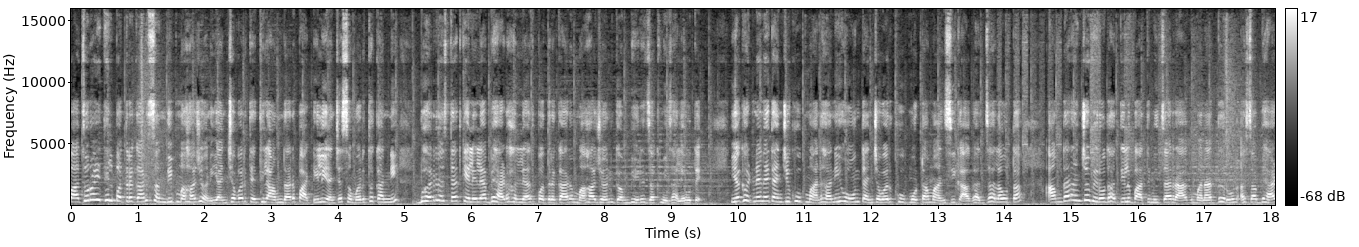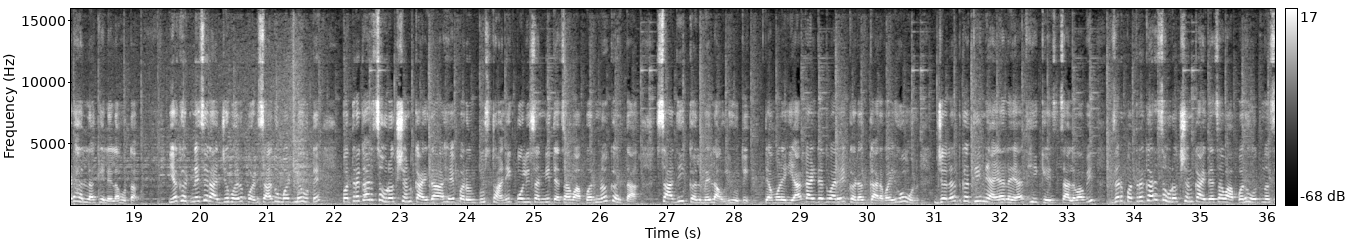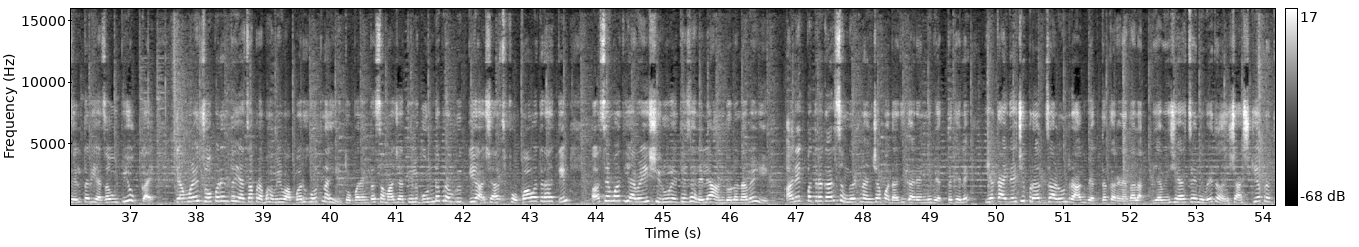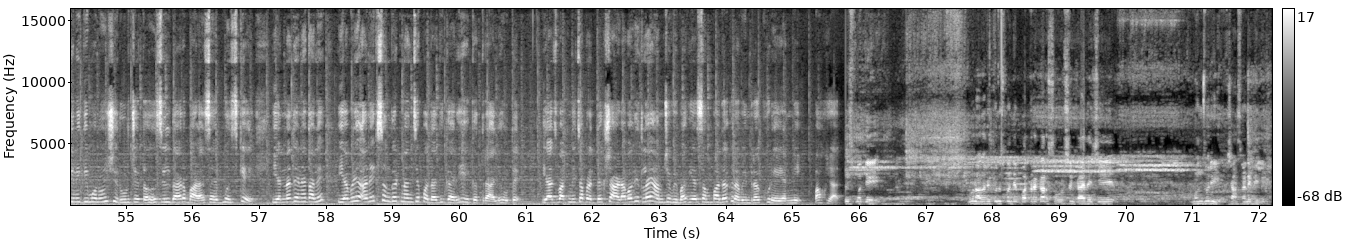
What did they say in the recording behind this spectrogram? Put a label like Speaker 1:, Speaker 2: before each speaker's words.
Speaker 1: पाचोरा येथील पत्रकार संदीप महाजन यांच्यावर तेथील आमदार पाटील यांच्या समर्थकांनी भर रस्त्यात केलेल्या भ्याड हल्ल्यात पत्रकार महाजन गंभीर जखमी झाले होते. या घटनेने त्यांची खूप मानहानी होऊन त्यांच्यावर खूप मोठा मानसिक आघात झाला होता. आमदारांच्या विरोधातील बातमीचा राग मनात धरून असा भ्याड हल्ला केलेला होता. या घटनेचे राज्यभर पडसाद उमटले होते. पत्रकार संरक्षण कायदा आहे परंतु स्थानिक पोलिसांनी त्याचा वापर न करता साधी कलमे लावली होती. त्यामुळे या कायद्याद्वारे कडक कारवाई होऊन जलद गती न्यायालयात ही केस चालवावी. जर पत्रकार संरक्षण कायद्याचा वापर होत नसेल तर याचा उपयोग काय? त्यामुळे जोपर्यंत याचा प्रभावी वापर होत नाही तोपर्यंत समाजातील गुंड प्रवृत्ती अशाच फोपावत राहतील असे मत यावेळी शिरूर येथे झालेल्या आंदोलनावेळी अनेक पत्रकार संघटनांच्या पदाधिकाऱ्यांनी व्यक्त केले. या कायद्याची प्रत जाळून राग व्यक्त करण्यात आला. या विषयाचे निवेदन शासकीय प्रतिनिधी म्हणून शिरूरचे तहसीलदार बाळासाहेब म्हस्के यांना देण्यात आले. यावेळी अनेक संघटनांचे पदाधिकारी एकत्र आले होते. याच बातमीचा प्रत्यक्ष आढावा घेतलाय आमचे विभागीय संपादक रवींद्र खुडे यांनी. पाहुयात.
Speaker 2: दोन हजार एकोणीसमध्ये पत्रकार संरक्षण कायद्याची मंजुरी शासनाने दिली.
